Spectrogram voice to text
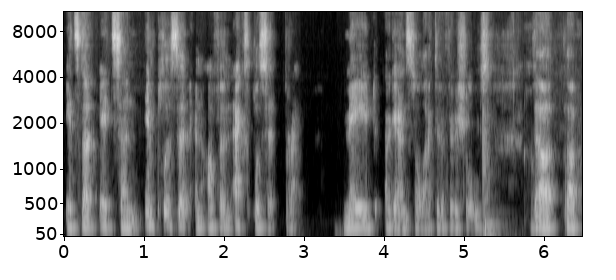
It's a it's an implicit and often explicit threat made against elected officials. The, the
